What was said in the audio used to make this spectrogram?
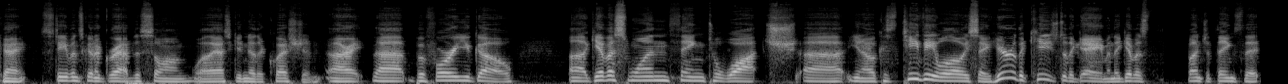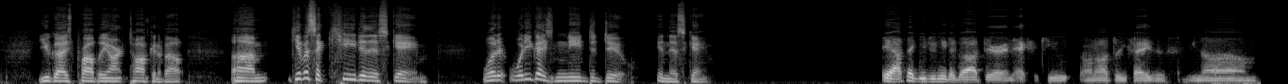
Okay. Steven's going to grab the song while I ask you another question. All right. Uh, before you go, uh, give us one thing to watch. Uh, you know, because TV will always say, "Here are the keys to the game," and they give us a bunch of things that you guys probably aren't talking about. Um, give us a key to this game. What What do you guys need to do in this game? Yeah, I think we just need to go out there and execute on all three phases. You know, um,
